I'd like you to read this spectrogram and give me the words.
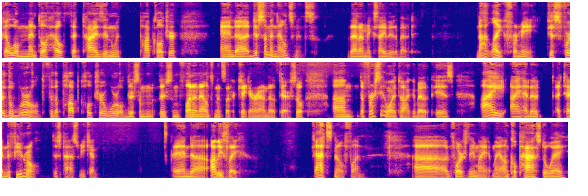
got a little mental health that ties in with pop culture, and uh, just some announcements that I'm excited about. Not like for me, just for the world, for the pop culture world. There's some there's some fun announcements that are kicking around out there. So, um, the first thing I want to talk about is I I had to attend a funeral this past weekend, and uh, obviously, that's no fun. Uh, unfortunately, my my uncle passed away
